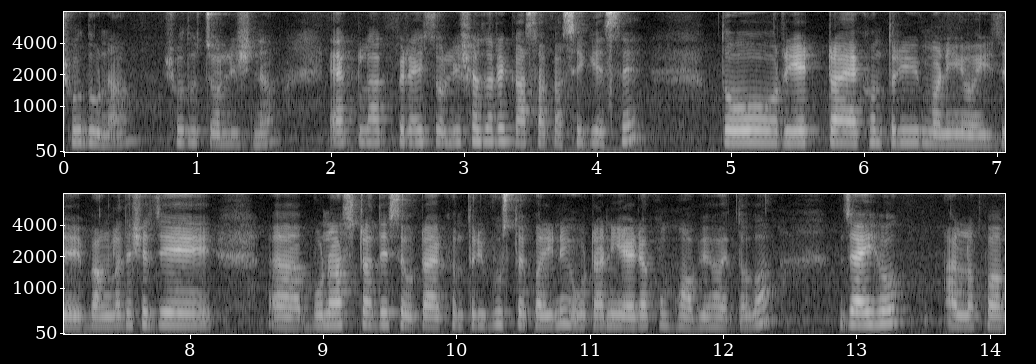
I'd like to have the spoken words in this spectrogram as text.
শুধু না, শুধু চল্লিশ না, এক লাখ প্রায় চল্লিশ হাজারের কাছাকাছি গেছে। তো রেটটা এখন তরি মানে ওই যে বাংলাদেশে যে বোনাসটা দেশে ওটা এখন তরি বুঝতে পারিনি, ওটা নিয়ে এরকম হবে হয়তো বা যাই হোক আল্লাপাক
